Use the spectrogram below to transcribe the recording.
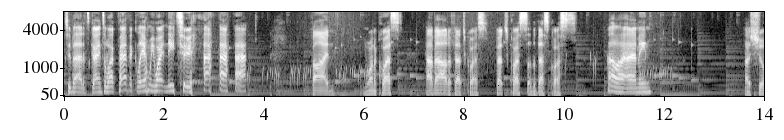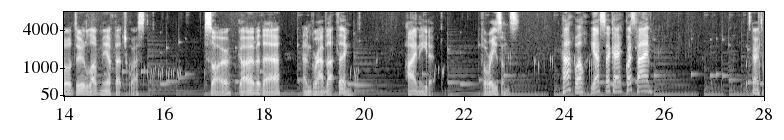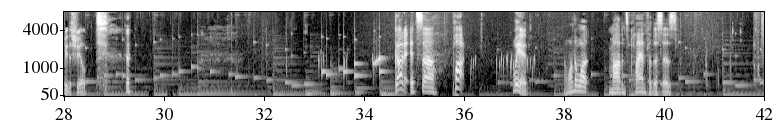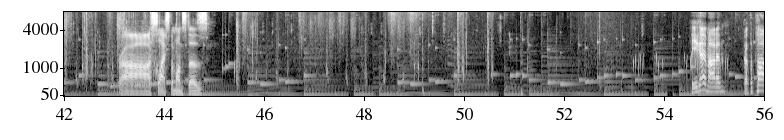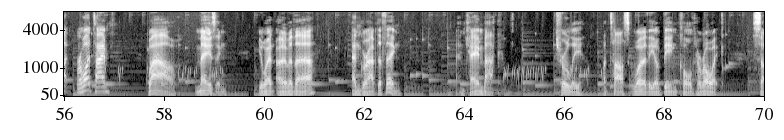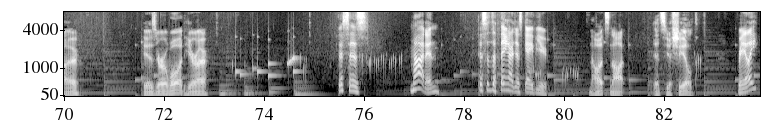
Too bad it's going to work perfectly and we won't need to. Fine. You want a quest? How about a fetch quest? Fetch quests are the best quests. Oh, I, I mean... I sure do love me a fetch quest. So, go over there and grab that thing. I need it. For reasons. Huh? Well, yes, okay. Quest time! That's going to be the shield. Got it. It's a uh, pot. Weird. I wonder what Martin's plan for this is. Ah, slice the monsters. Here you go, Martin. Got the pot. Reward time. Wow. Amazing. You went over there and grabbed the thing and came back. Truly a task worthy of being called heroic. So, here's your reward, hero. This is... Martin, this is the thing I just gave you. No, it's not. It's your shield. Really?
